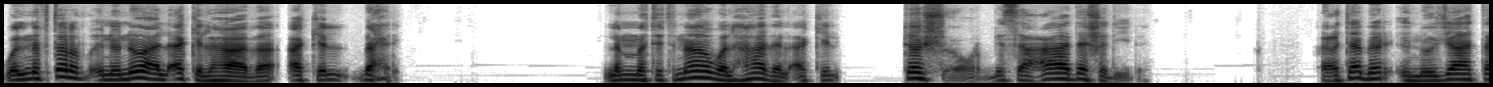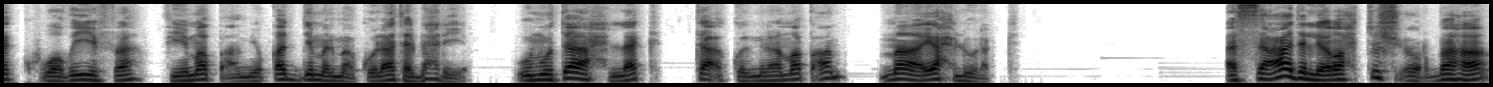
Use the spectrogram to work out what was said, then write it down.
ولنفترض أنه نوع الأكل هذا أكل بحري. لما تتناول هذا الأكل تشعر بسعادة شديدة. اعتبر أنه جاتك وظيفة في مطعم يقدم المأكولات البحرية ومتاح لك تأكل من المطعم ما يحلو لك. السعادة اللي راح تشعر بها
